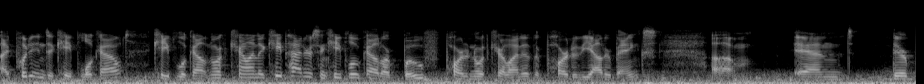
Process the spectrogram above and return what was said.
I put it into Cape Lookout, Cape Lookout, North Carolina. Cape Hatteras and Cape Lookout are both part of North Carolina. They're part of the Outer Banks. Um, and they're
